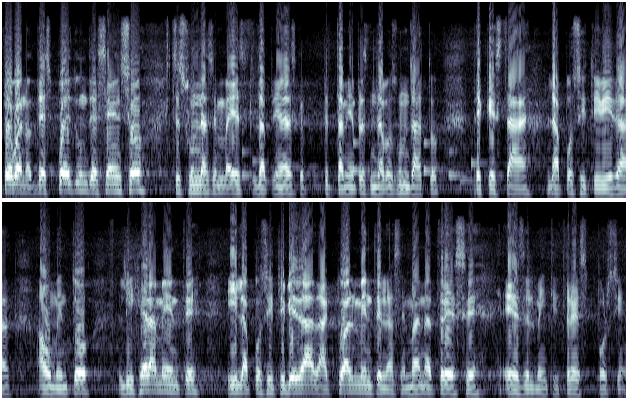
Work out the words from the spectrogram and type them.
Pero bueno, después de un descenso, esta es, una, es la primera vez que también presentamos un dato de que está, la positividad aumentó ligeramente y la positividad actualmente en la semana 13 es del 23%.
